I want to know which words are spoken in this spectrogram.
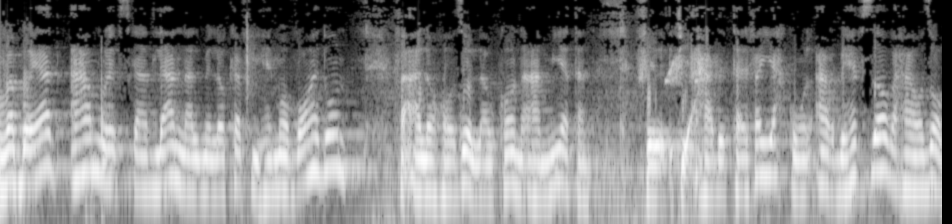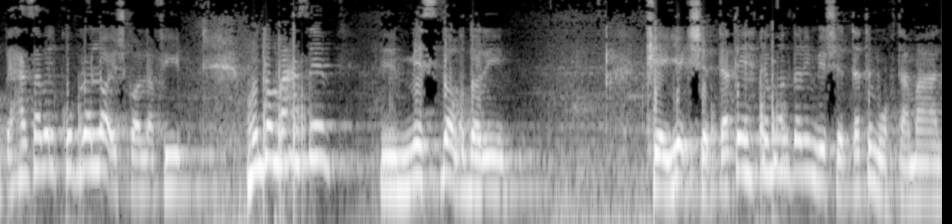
و باید اهم رو حفظ کرد. لان الملاک فیه ما واحدون. فعلا هازا لو کان اهمیتا فی احد الطرفین یحکم العقل به حفظا و هازا به حسب الکبرا لا اشکال فی. منتها بحث مصداق داریم که یک شدت احتمال داریم یک شدت محتمل.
